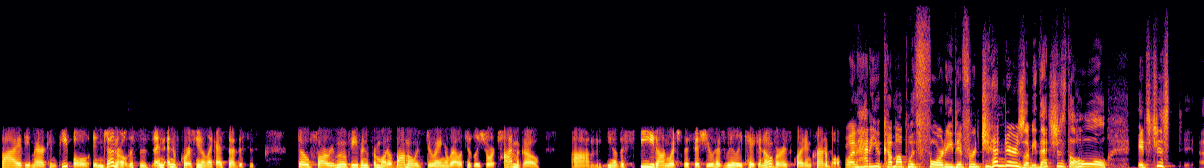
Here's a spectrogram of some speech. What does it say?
by the American people in general. This is, and, and of course, you know, like I said, this is so far removed even from what Obama was doing a relatively short time ago um, you know, the speed on which this issue has really taken over is quite incredible. Well, and how do you come up with 40 different genders? I mean, that's just the whole, it's just, uh,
